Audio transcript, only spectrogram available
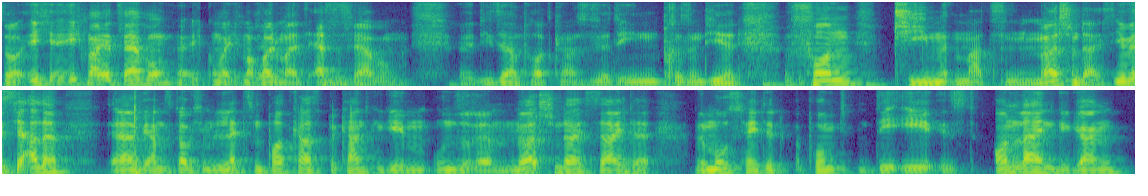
So, ich, ich mache jetzt Werbung. Ich guck mal, ich mache heute mal als erstes Werbung. Äh, dieser Podcast wird Ihnen präsentiert von Team Matzen Merchandise. Ihr wisst ja alle, äh, wir haben es, glaube ich, im letzten Podcast bekannt gegeben. Unsere Merchandise-Seite themosthated.de ist online gegangen.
